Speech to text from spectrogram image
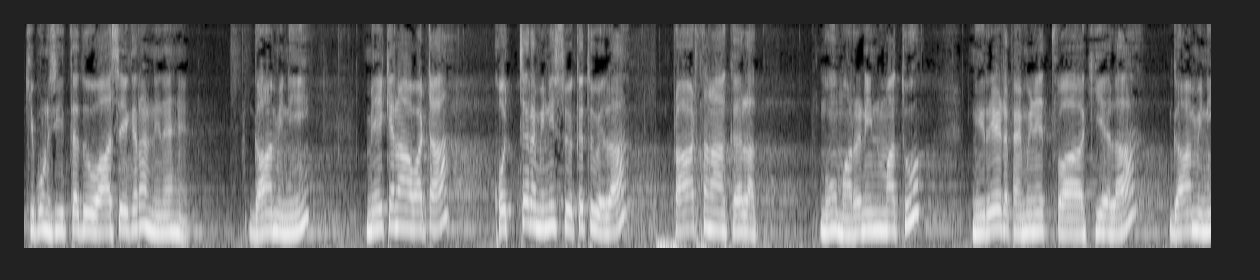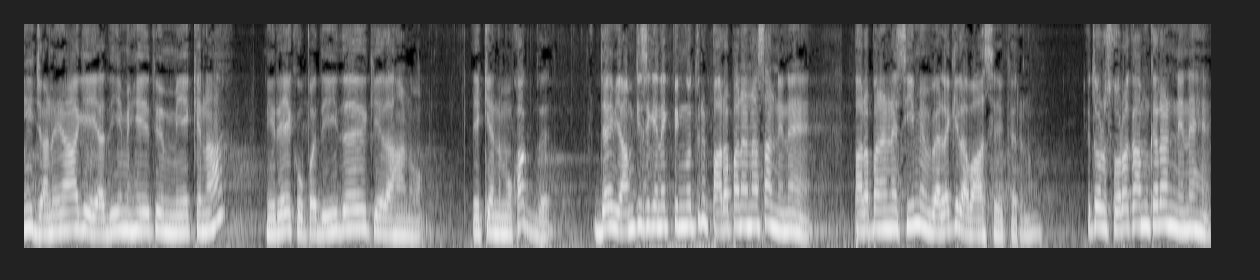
කිපුණු සිත් ඇතුව වාසය කරන්නේ නැහැ. ගාමිනී මේ කෙනා වටා කොච්චර මිනිස්සු එකතු වෙලා ප්‍රාර්ථනා කරලත් මොහු මරණින් මතු නිරේට පැමිණෙත්වා කියලා ගාමිනී ජනයාගේ යදීම හේතුවෙන් මේ කෙනා නිරේක උපදීද කියලාහනෝ ඒ කියන්න මොකක්ද? දැ යම්කිසි කෙනෙක් පින්වතුනි පරපණ නසන්නේ නැහැ. පරපණ නැසීමෙන් වැලකි ලවාසය කරනවා. එතොට සොරකම් කරන්නේ නැහැ.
